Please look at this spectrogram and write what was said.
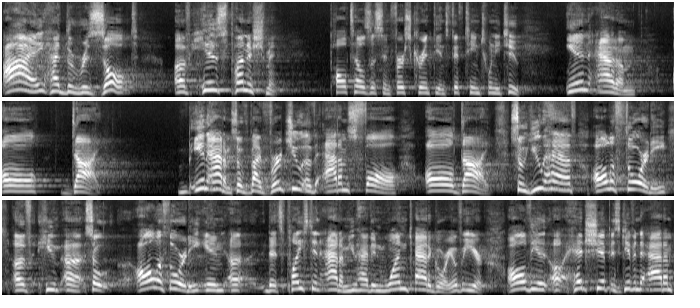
I had the result of his punishment. Paul tells us in 1 Corinthians 15 22, in Adam, all die. In Adam, so by virtue of Adam's fall, all die. So you have all authority of, uh, so all authority in, uh, that's placed in Adam, you have in one category over here. All the uh, headship is given to Adam,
